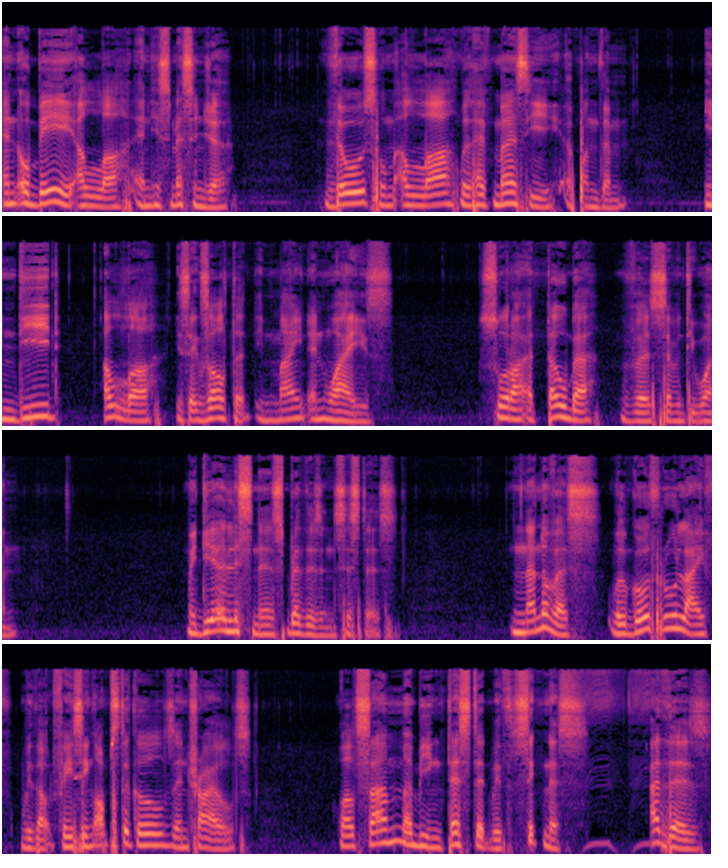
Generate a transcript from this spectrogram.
and obey Allah and His Messenger. Those whom Allah will have mercy upon them. Indeed, Allah is exalted in might and wise. Surah At-Tawbah, verse 71. My dear listeners, brothers and sisters, none of us will go through life without facing obstacles and trials. While some are being tested with sickness, others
